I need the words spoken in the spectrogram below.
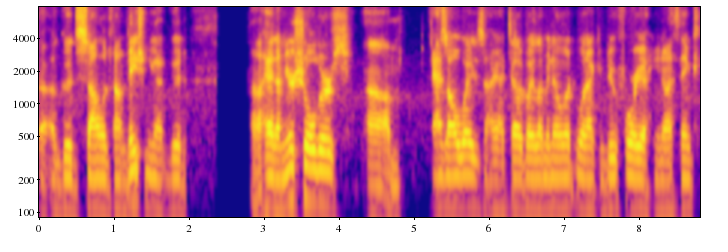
a, a good solid foundation. You got good uh, head on your shoulders. Um, as always, I, I, tell everybody, let me know what, what I can do for you. You know, I think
